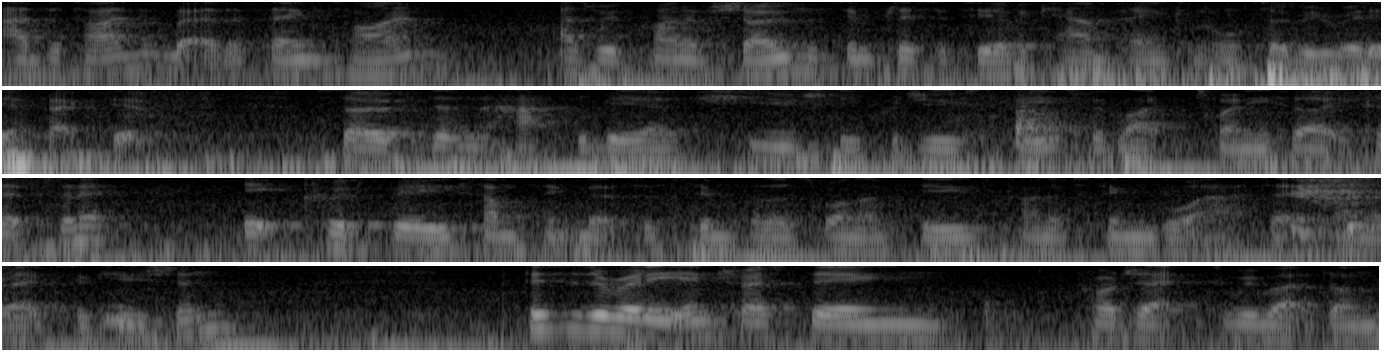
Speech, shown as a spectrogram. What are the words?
advertising, but at the same time, as we've kind of shown, the simplicity of a campaign can also be really effective. So it doesn't have to be a hugely produced piece with like 20, 30 clips in it. It could be something that's as simple as one of these kind of single asset kind of executions. This is a really interesting project we worked on.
